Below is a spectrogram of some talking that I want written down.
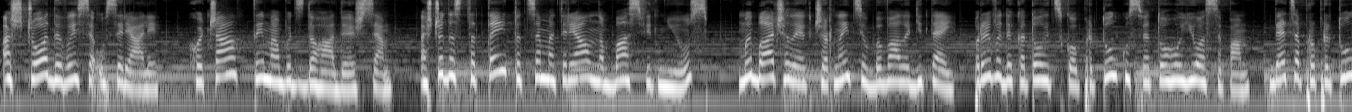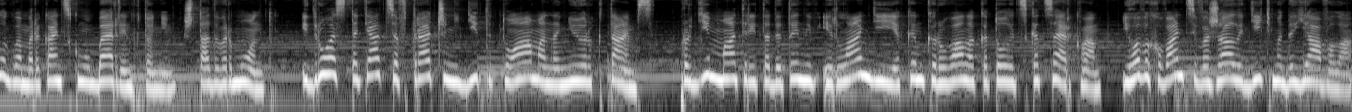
а що дивися у серіалі. Хоча ти, мабуть, здогадуєшся. А щодо статей, то це матеріал на BuzzFeed News. Ми бачили, як черниці вбивали дітей, привиди католицького притулку святого Йосипа. Йдеться про притулок в американському Берлінгтоні, штат Вермонт. І друга стаття це втрачені діти Туама на Нью-Йорк Таймс. Про дім матері та дитини в Ірландії, яким керувала католицька церква. Його вихованці вважали дітьми диявола.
